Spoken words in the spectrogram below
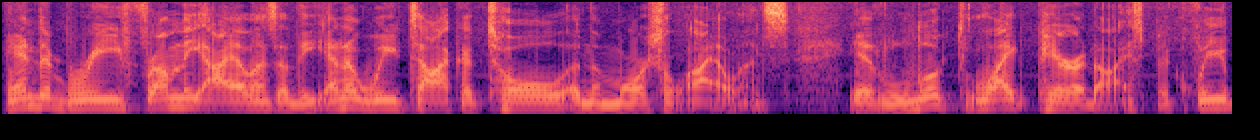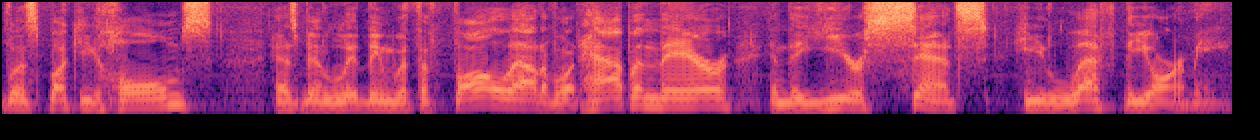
and debris from the islands of the Enewetak Atoll in the Marshall Islands. It looked like paradise, but Cleveland's Bucky Holmes has been living with the fallout of what happened there in the years since he left the Army.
